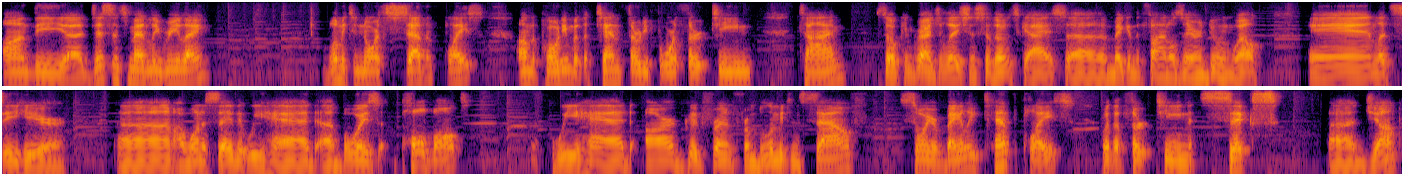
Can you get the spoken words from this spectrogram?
On the uh, distance medley relay, Bloomington North seventh place on the podium with a 10:34:13 time. So congratulations to those guys uh, making the finals there and doing well. And let's see here. Um, I want to say that we had uh, boys pole vault. We had our good friend from Bloomington South, Sawyer Bailey, 10th place with a 13.6 uh, jump.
